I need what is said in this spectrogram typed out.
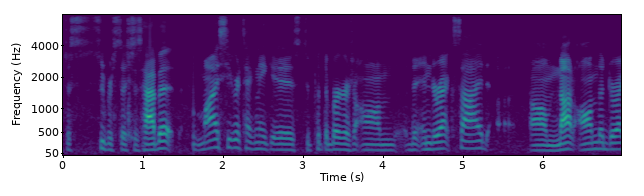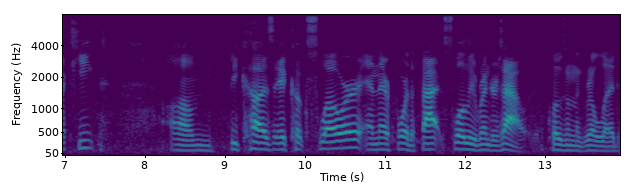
Just superstitious habit. My secret technique is to put the burgers on the indirect side, um, not on the direct heat um, because it cooks slower and therefore the fat slowly renders out. Closing the grill lid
